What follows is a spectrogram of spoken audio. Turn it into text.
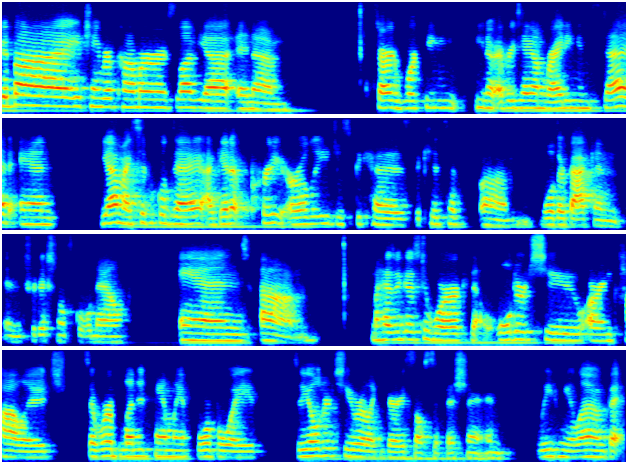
goodbye, Chamber of Commerce, love ya. And um, started working, you know, every day on writing instead. And yeah, my typical day, I get up pretty early just because the kids have, um, well, they're back in, in traditional school now. And um, my husband goes to work. The older two are in college. So we're a blended family of four boys. So the older two are like very self sufficient and leave me alone. But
